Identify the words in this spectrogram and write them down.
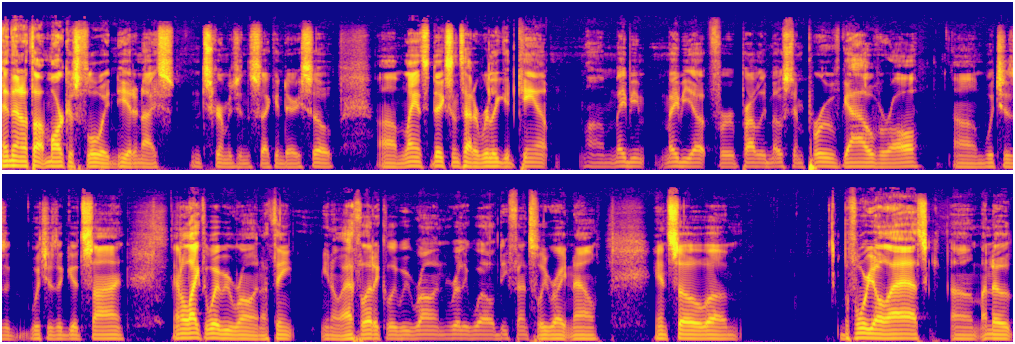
and then I thought Marcis Floyd, he had a nice scrimmage in the secondary. So um, Lance Dixon's had a really good camp um, maybe maybe up for probably most improved guy overall, um, which is a which is a good sign. And I like the way we run. I think you know athletically we run really well defensively right now, and so. Um, before y'all ask, um, I know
